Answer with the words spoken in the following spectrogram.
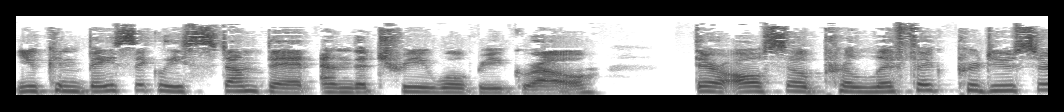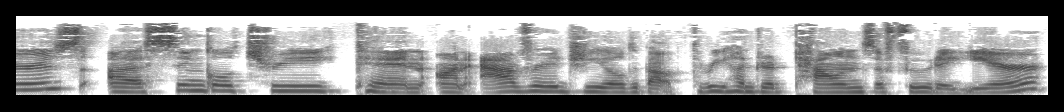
You can basically stump it and the tree will regrow. They're also prolific producers. A single tree can, on average, yield about 300 pounds of food a year.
